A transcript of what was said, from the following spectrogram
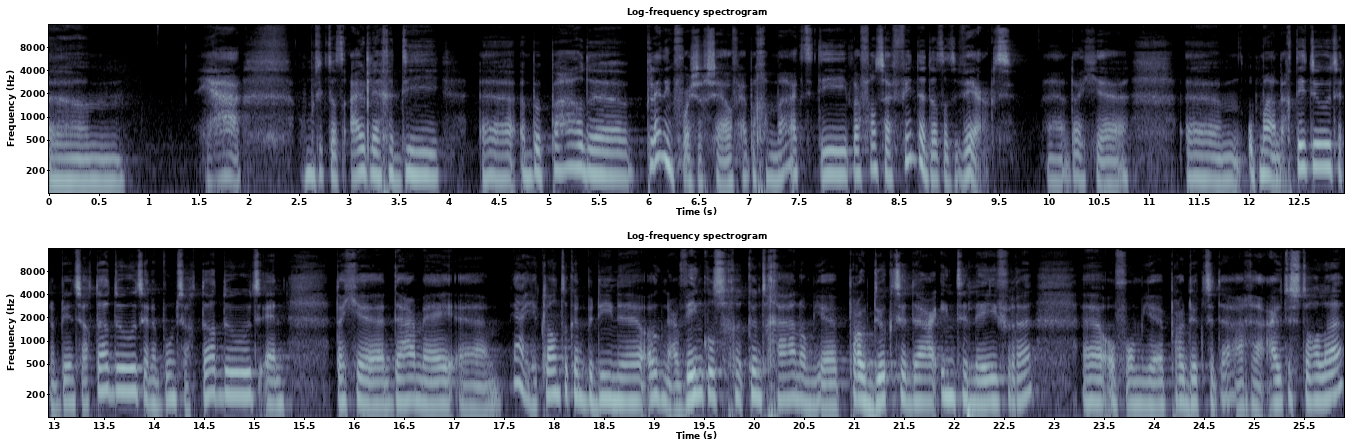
um, ja, hoe moet ik dat uitleggen? Die uh, een bepaalde planning voor zichzelf hebben gemaakt, die, waarvan zij vinden dat het werkt. Uh, dat je um, op maandag dit doet en op dinsdag dat doet en op woensdag dat doet. En dat je daarmee um, ja, je klanten kunt bedienen, ook naar winkels kunt gaan om je producten daarin te leveren uh, of om je producten daar uh, uit te stallen.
